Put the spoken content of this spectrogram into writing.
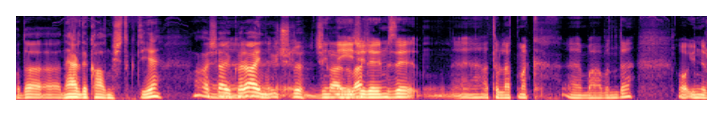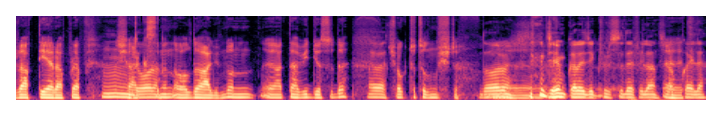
O da e, Nerede Kalmıştık diye. Aşağı yukarı Ee, aynı üçlü çıkardılar. Dinleyicilerimize e, hatırlatmak e, babında o ünlü Rap diye Rap Rap Hmm, şarkısının olduğu albümde onun e, hatta videosu da Doğru. Evet çok tutulmuştu. doğru. Ee, Cem Karaca kürsüde filan Evet. şapkayla.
